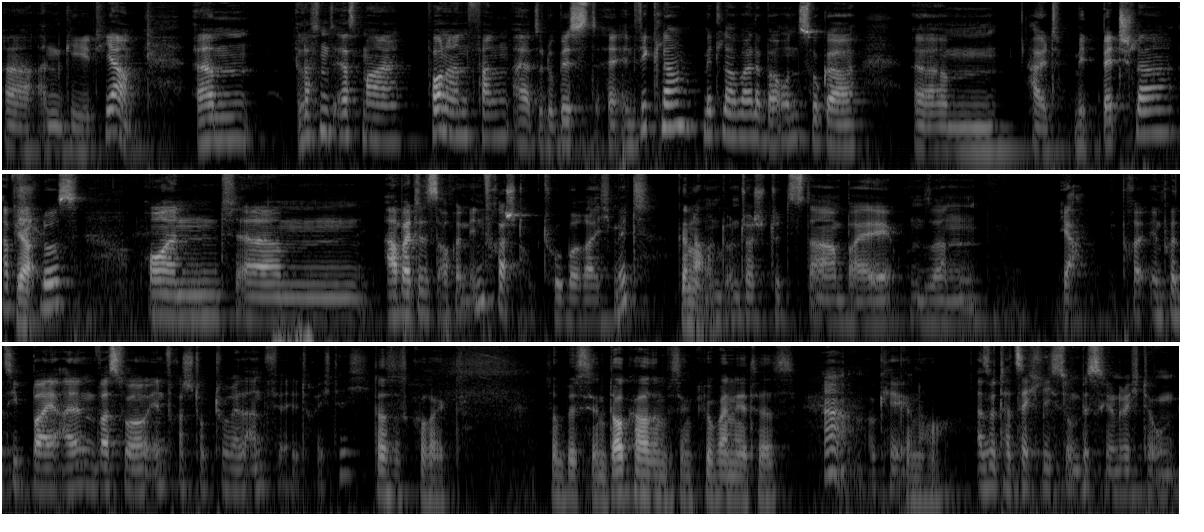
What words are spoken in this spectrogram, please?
äh, angeht. Ja, ähm, lass uns erstmal vorne anfangen. Also du bist äh, Entwickler mittlerweile bei uns sogar ähm, halt mit Bachelorabschluss. Ja und ähm, arbeitest auch im Infrastrukturbereich mit genau. und unterstützt da bei unseren, ja, im Prinzip bei allem, was so infrastrukturell anfällt, richtig? Das ist korrekt. So ein bisschen Docker, so ein bisschen Kubernetes. Ah, okay. Genau. Also tatsächlich so ein bisschen Richtung,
